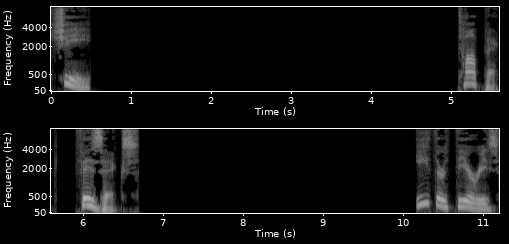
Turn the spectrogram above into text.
Chi. Topic Physics. Ether theories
